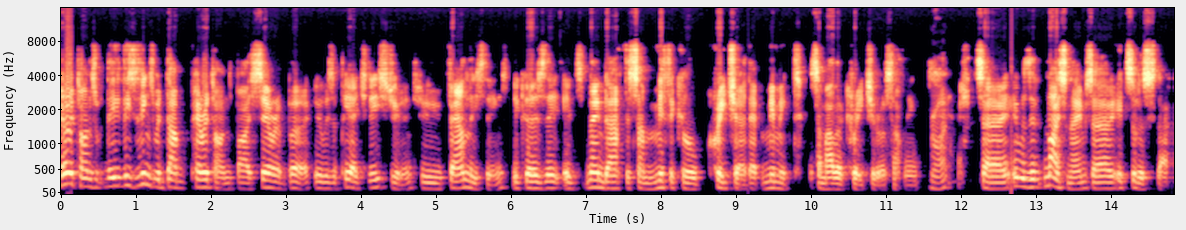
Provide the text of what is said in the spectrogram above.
Perytons, these things were dubbed perytons by Sarah Burke, who was a PhD student who found these things because it's named after some mythical creature that mimicked some other creature or something. Right. So it was a nice name, so it sort of stuck.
